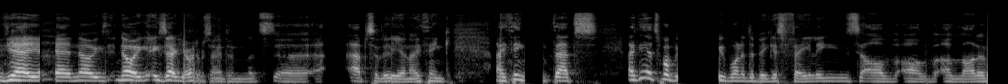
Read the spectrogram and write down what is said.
Yeah, yeah, no, no, exactly, hundred percent, and let's uh, absolutely. And I think, I think that's, I think that's probably one of the biggest failings of of a lot of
